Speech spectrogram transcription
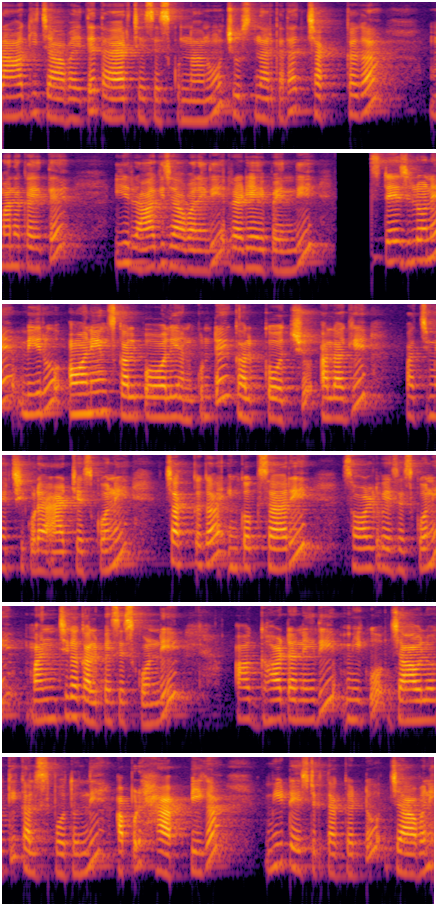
రాగి జావ అయితే తయారు చేసేసుకున్నాను. చూస్తున్నారు కదా చక్కగా మనకైతే ఈ రాగి జావ అనేది రెడీ అయిపోయింది. స్టేజ్లోనే మీరు ఆనియన్స్ కలుపుకోవాలి అనుకుంటే కలుపుకోవచ్చు. అలాగే పచ్చిమిర్చి కూడా యాడ్ చేసుకొని చక్కగా ఇంకొకసారి సాల్ట్ వేసేసుకొని మంచిగా కలిపేసేసుకోండి. ఆ ఘాట్ అనేది మీకు జావలోకి కలిసిపోతుంది. అప్పుడు హ్యాపీగా మీ టేస్ట్కి తగ్గట్టు జావని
